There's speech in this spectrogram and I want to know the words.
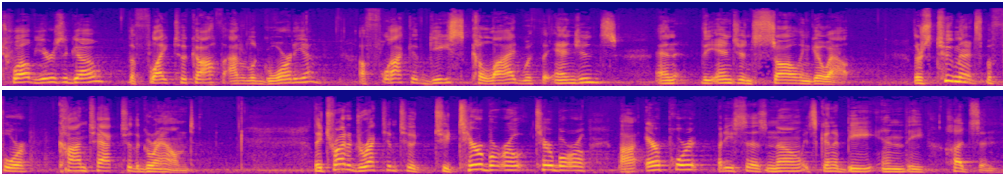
12 years ago, the flight took off out of LaGuardia. A flock of geese collide with the engines, and the engines stall and go out. There's two minutes before contact to the ground. They try to direct him to, to Teterboro uh, Airport, but he says, no, it's going to be in the Hudson.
